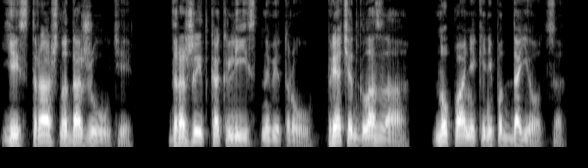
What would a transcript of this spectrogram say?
ей страшно до жути, дрожит, как лист на ветру, прячет глаза, но панике не поддается.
